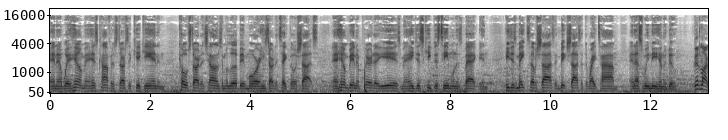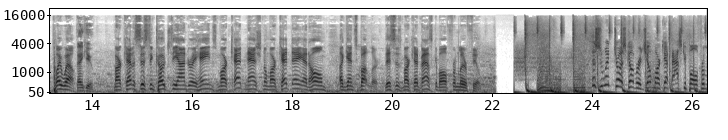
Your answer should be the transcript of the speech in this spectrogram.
And then with him, and his confidence starts to kick in, and coach started to challenge him a little bit more, and he started to take those shots. And him being the player that he is, man, he just keep this team on his back, and he just makes tough shots and big shots at the right time, and that's what we need him to do. Good luck. Play well. Thank you. Marquette assistant coach DeAndre Haynes, Marquette National Marquette Day at home against Butler. This is Marquette basketball from Learfield. This is Wintrust coverage of Marquette basketball from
